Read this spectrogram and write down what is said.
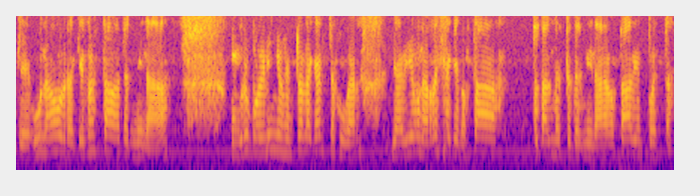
que, una obra que no estaba terminada, un grupo de niños entró a la cancha a jugar y había una reja que no estaba totalmente terminada, no estaba bien puesta,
